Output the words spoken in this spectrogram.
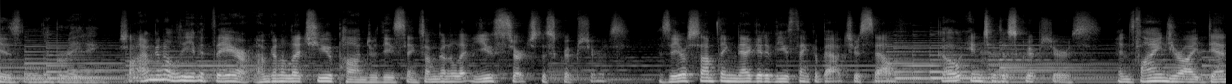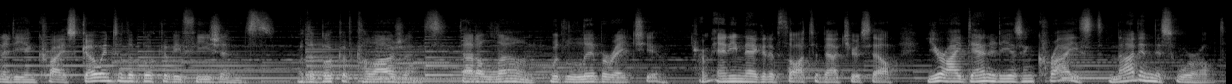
is liberating. So I'm going to leave it there. I'm going to let you ponder these things. I'm going to let you search the scriptures. Is there something negative you think about yourself? Go into the scriptures and find your identity in Christ. Go into the book of Ephesians or the book of Colossians. That alone would liberate you from any negative thoughts about yourself. Your identity is in Christ, not in this world.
